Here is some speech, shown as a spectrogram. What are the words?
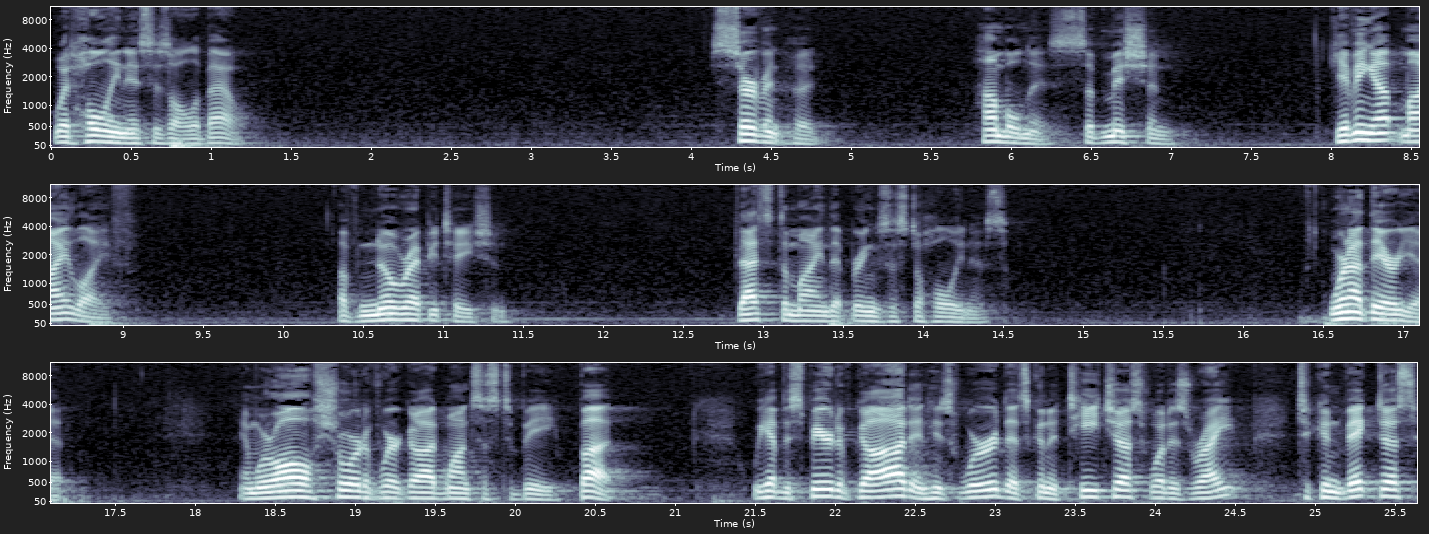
what holiness is all about. servanthood, humbleness, submission, giving up my life of no reputation. That's the mind that brings us to holiness. We're not there yet, and we're all short of where God wants us to be. But we have the Spirit of God and His Word that's going to teach us what is right, to convict us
